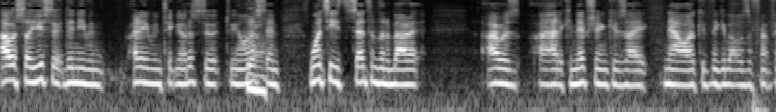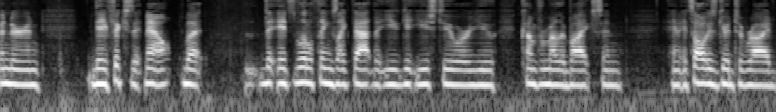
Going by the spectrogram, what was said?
I was so used to it, didn't even I didn't even take notice to it, to be honest. Yeah. And once he said something about it, I was I had a conniption because I now I could think about was the front fender and they fixed it now, but the, it's little things like that that you get used to or you come from other bikes and and it's always good to ride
